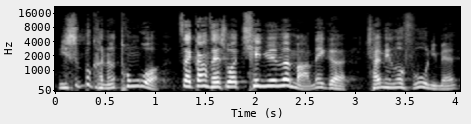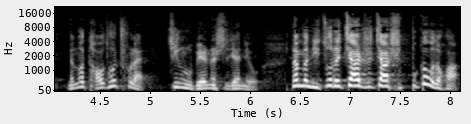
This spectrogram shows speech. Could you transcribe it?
你是不可能通过在刚才说千军万马那个产品和服务里面能够逃脱出来进入别人的时间流。那么你做的价值价值不够的话，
